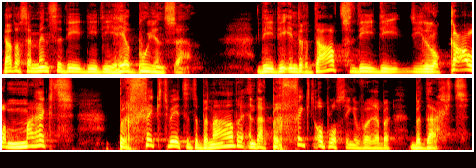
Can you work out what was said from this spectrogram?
Ja, dat zijn mensen die, die, die heel boeiend zijn. Die, die inderdaad die, die, die lokale markt perfect weten te benaderen en daar perfect oplossingen voor hebben bedacht.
